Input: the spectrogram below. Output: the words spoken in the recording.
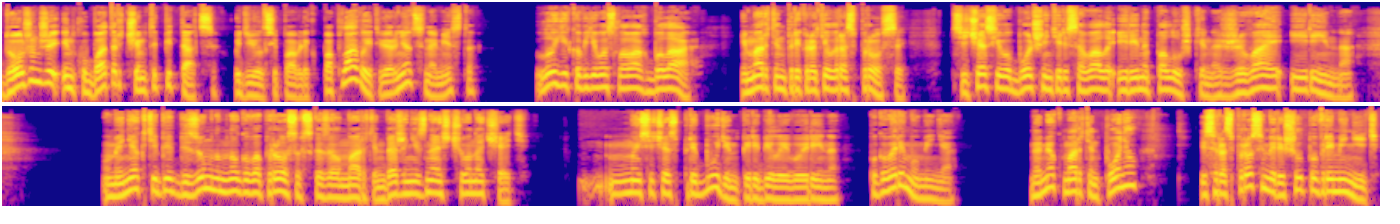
«Должен же инкубатор чем-то питаться», — удивился Павлик. «Поплавает, вернется на место». Логика в его словах была, и Мартин прекратил расспросы. Сейчас его больше интересовала Ирина Полушкина, живая Ирина. «У меня к тебе безумно много вопросов», — сказал Мартин, «даже не знаю, с чего начать». «Мы сейчас прибудем», — перебила его Ирина. «Поговорим у меня». Намек Мартин понял и с расспросами решил повременить,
